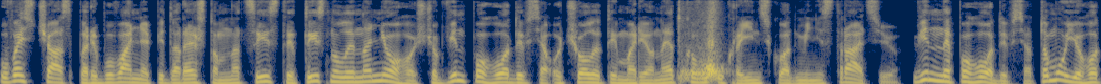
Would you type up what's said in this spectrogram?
Увесь час перебування під арештом нацисти тиснули на нього, щоб він погодився очолити маріонеткову українську адміністрацію. Він не погодився, тому його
